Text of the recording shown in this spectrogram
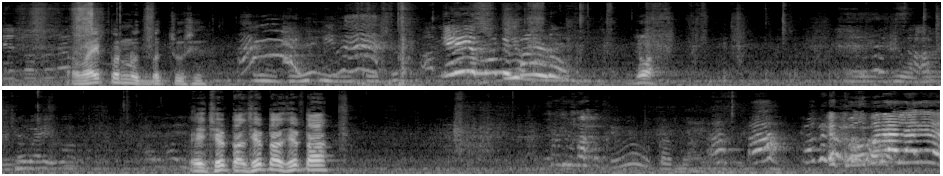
એ તો બરાબર વાઇપરનું જ બચ્ચું છે એ મમ્મી પાડો જો એ છેટા છેટા છેટા એ કોબરા લાગે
